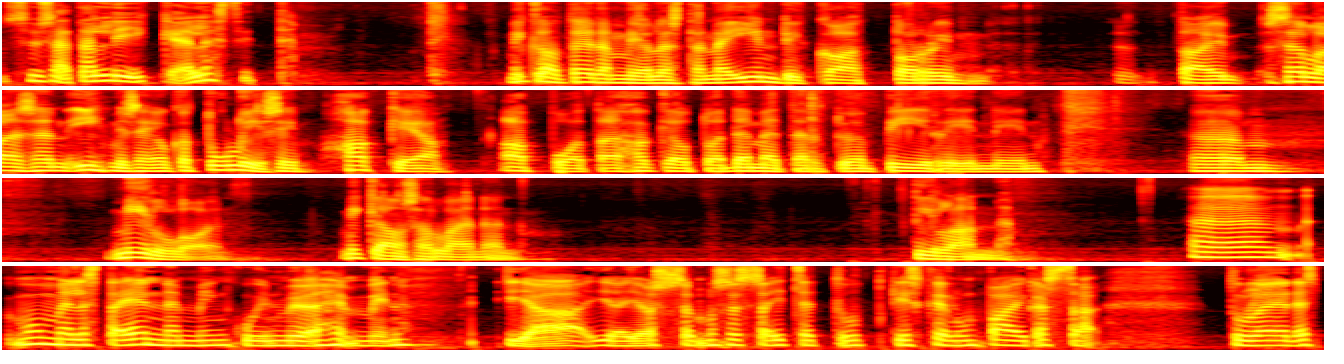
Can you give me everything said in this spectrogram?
sysätä liikkeelle sitten. Mikä on teidän mielestänne indikaattori tai sellaisen ihmisen, jonka tulisi hakea apua tai hakeutua Demeter-työn piiriin, niin öö, milloin – mikä on sellainen tilanne? Öö, mun mielestä ennemmin kuin myöhemmin. Ja, ja jos semmoisessa itse tutkiskelun paikassa tulee edes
